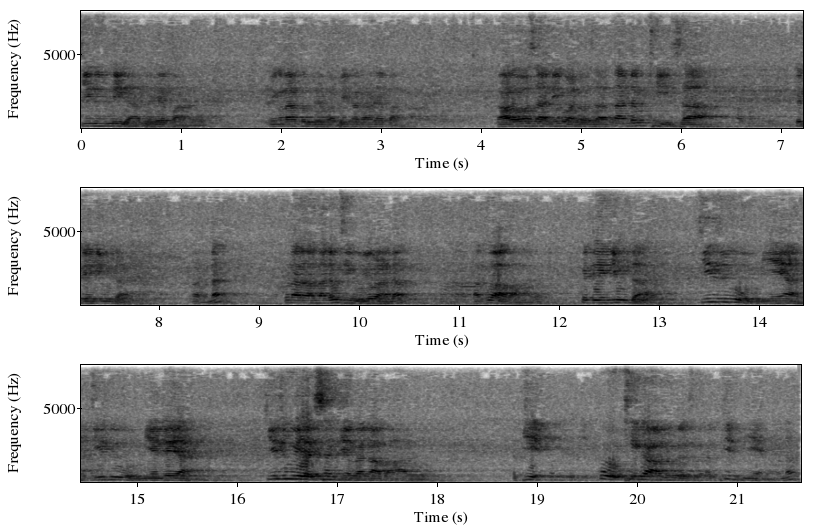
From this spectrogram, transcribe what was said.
ကျေးဇူးပေးတာဘယ်တဲ့ပါလဲမင်္ဂလာတို့တဲ့မှာဘေခါတာနဲ့ပါကာလောဇာနိဝါလောဇာတန်တုဋ္ဌိဇာကတင်ညုတာဟုတ်နော်ခုနကတန်တုဋ္ဌိကိုပြောတာနော်အခုကပါတော့ကတင်ညုတာ ကျေးဇူးကိုမြင်ရတယ်ကျေးဇူးကိုမြင်တဲ့ရတယ်ကျေးဇူးရဲ့ဆန့်ကျင်ဘက်ကပါလို့အပြစ်ကိုယ်ထိကလို့လဲဆိုအပြစ်မြင်တယ်နော်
